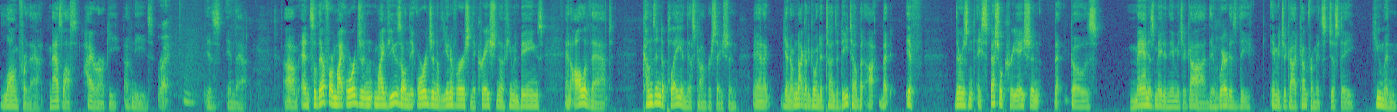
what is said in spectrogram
long for that. Maslow's hierarchy of needs Right. is in that. Um, and so, therefore, my origin, my views on the origin of the universe and the creation of human beings and all of that comes into play in this conversation. And again, I'm not going to go into tons of detail, but I, but if there isn't a special creation that goes, man is made in the image of God, then where does the image of God come from? It's just a human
